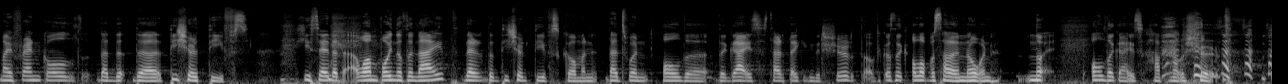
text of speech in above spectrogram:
My friend called that the, the t-shirt thieves. He said that at one point of the night, there the t-shirt thieves come, and that's when all the, the guys start taking their shirt off because like all of a sudden, no one, no, all the guys have no shirt.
